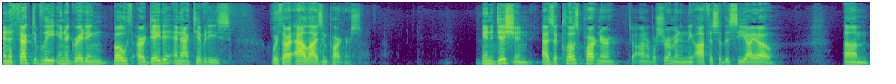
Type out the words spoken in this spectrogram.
and effectively integrating both our data and activities with our allies and partners. In addition, as a close partner to Honorable Sherman in the Office of the CIO, um,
